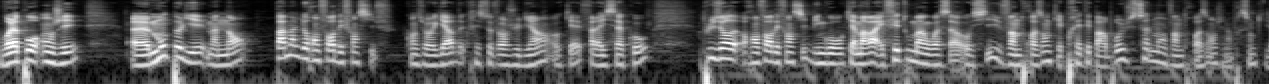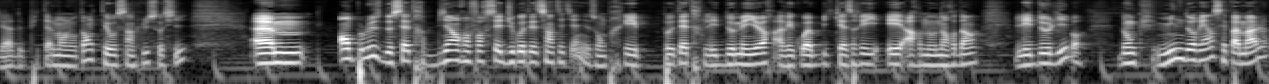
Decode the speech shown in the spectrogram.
Voilà pour Angers. Euh, Montpellier maintenant, pas mal de renforts défensifs. Quand tu regardes Christopher Julien, ok, Falaï Sako, plusieurs renforts défensifs, Bingoro Kamara et Fetouma Ouassa aussi, 23 ans, qui est prêté par Bruges, seulement 23 ans, j'ai l'impression qu'il est là depuis tellement longtemps, Théo Saint-Luc aussi. Euh, en plus de s'être bien renforcé du côté de Saint-Etienne, ils ont pris peut-être les deux meilleurs avec Wabi Kazri et Arnaud Nordin, les deux libres. Donc mine de rien, c'est pas mal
